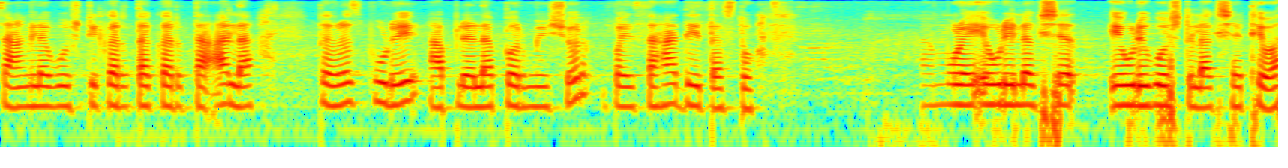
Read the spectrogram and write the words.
चांगल्या गोष्टी करता करता आला तरच पुढे आपल्याला परमेश्वर पैसा हा देत असतो. त्यामुळे एवढी लक्ष एवढी गोष्ट लक्षात ठेवा.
